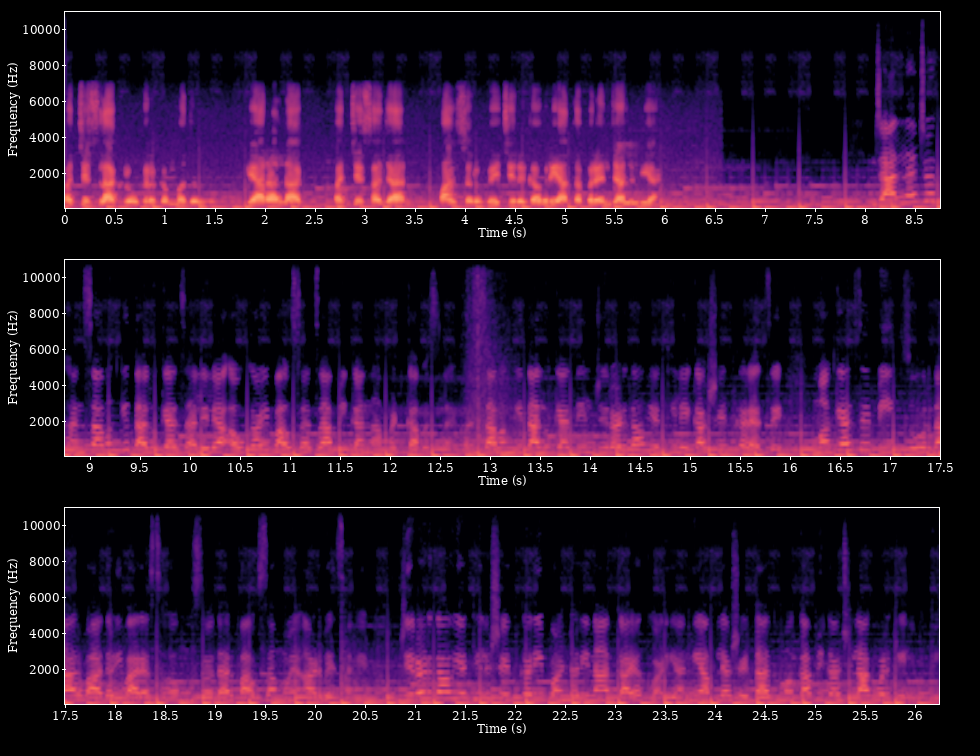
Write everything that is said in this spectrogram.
पच्चीस लाख रोख रकममधून ग्यारा लाख पच्चीस हजार पाचशे रुपयाची रिकव्हरी आतापर्यंत झालेली आहे. जालन्याच्या घनसावंगी तालुक्यात झालेल्या अवकाळी पावसाचा पिकांना फटका बसलाय. घनसावंगी तालुक्यातील जिरडगाव येथील एका शेतकऱ्याचे मक्याचे पीक जोरदार वादळी वाऱ्यासह मुसळधार पावसामुळे आडवे झाले. जिरडगाव येथील शेतकरी पंढरीनाथ गायकवाड यांनी आपल्या शेतात मका पिकाची लागवड केली होती.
